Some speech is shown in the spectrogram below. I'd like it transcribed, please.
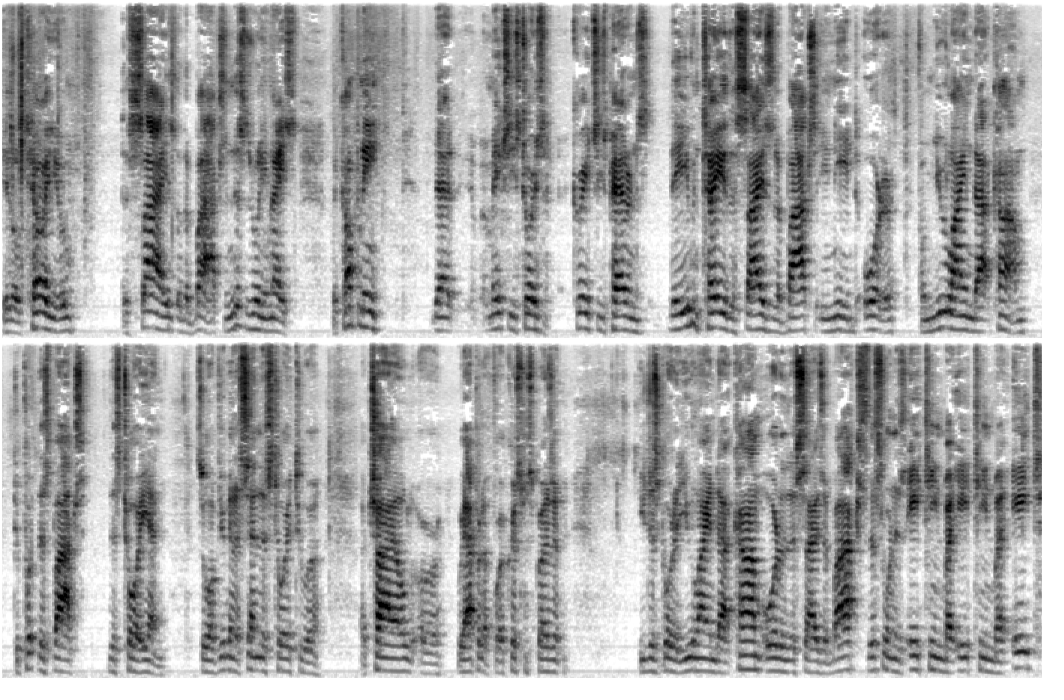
it'll tell you the size of the box. And this is really nice. The company that makes these toys, creates these patterns, they even tell you the size of the box that you need to order from uline.com to put this box, this toy in. So if you're going to send this toy to a a child or wrap it up for a Christmas present, you just go to uline.com, order this size of box. This one is 18 by 18 by 8,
